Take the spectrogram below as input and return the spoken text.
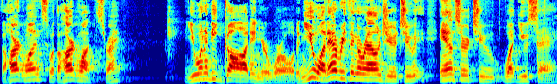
The heart wants what the heart wants, right? You want to be God in your world, and you want everything around you to answer to what you say.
